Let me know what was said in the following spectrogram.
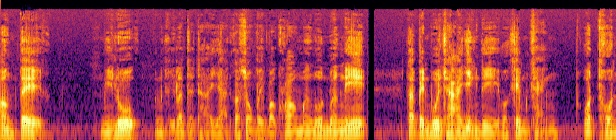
ห้องเต้มีลูกมันคือรัชทายาทก็ส่งไปปกครองเมืองนู้นเมืองนี้ ถ้าเป็นผู้ชายยิ่งดี เพราะเข้มแข็งอดทน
